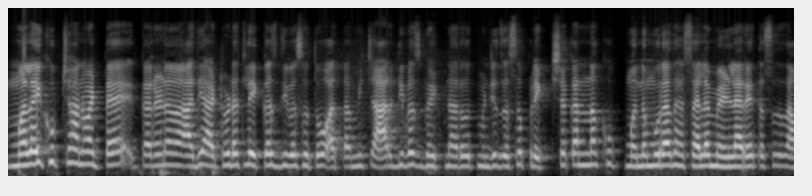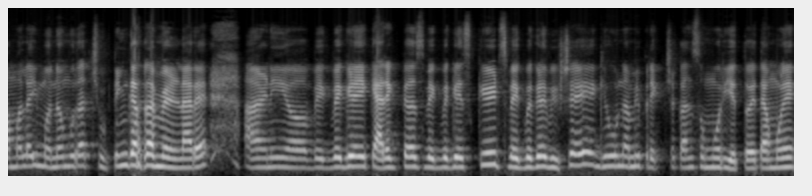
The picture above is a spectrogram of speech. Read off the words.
मलाही खूप छान वाटतंय कारण आधी आठवड्यातले एकच दिवस होतो. आता मी चार दिवस भेटणार आहोत. म्हणजे जसं प्रेक्षकांना खूप मनमुराद हसायला मिळणार आहे तसंच आम्हालाही मनमुराद शूटिंग करायला मिळणार आहे. आणि वेगवेगळे कॅरेक्टर्स वेगवेगळे स्किट्स वेगवेगळे विषय घेऊन आम्ही प्रेक्षकांसमोर येतोय. त्यामुळे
